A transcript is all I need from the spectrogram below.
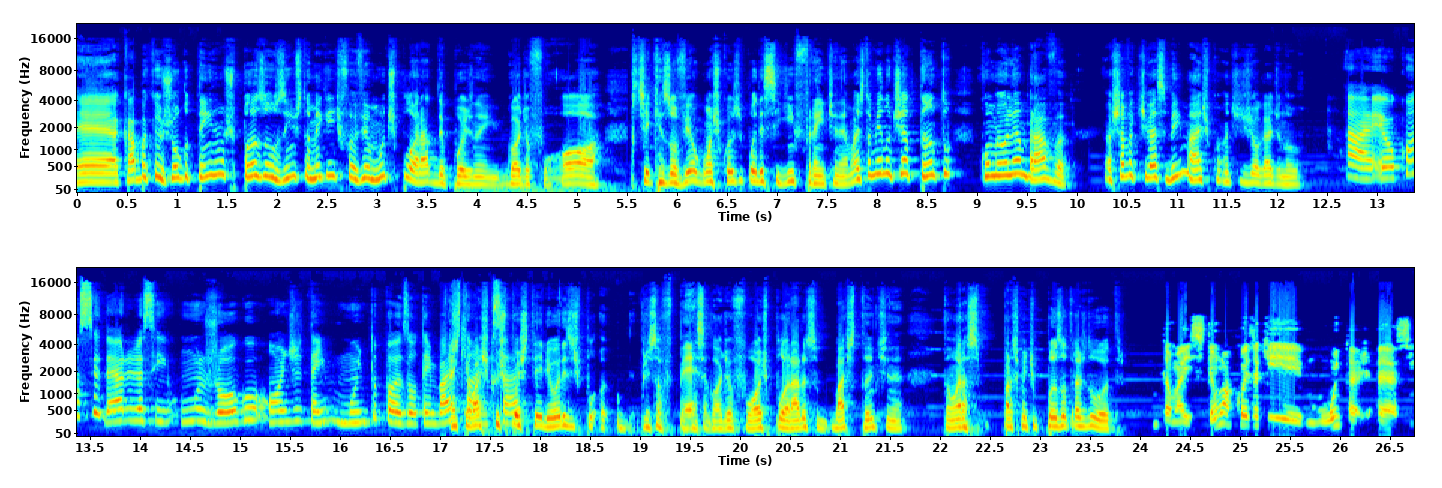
é, acaba que o jogo tem uns puzzlezinhos também que a gente foi ver muito explorado depois, né? Em God of War. Tinha que resolver algumas coisas pra poder seguir em frente, né? Mas também não tinha tanto como eu lembrava. Eu achava que tivesse bem mais antes de jogar de novo. Ah, eu considero ele assim um jogo onde tem muito puzzle, tem bastante. é que eu acho que os sabe? posteriores, explo- Prince of Persia, God of War, exploraram isso bastante, né? Então era praticamente puzzle atrás do outro. Então, mas tem uma coisa que muita, é, assim,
